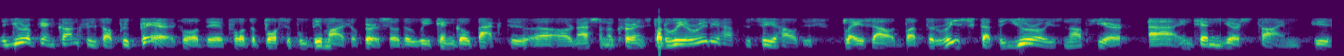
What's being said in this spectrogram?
the European countries are prepared for the for the possible demise of her, so that we can go back to uh, our national currency. But we really have to see how this plays out. But the risk that the euro is not here uh, in 10 years' time is,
